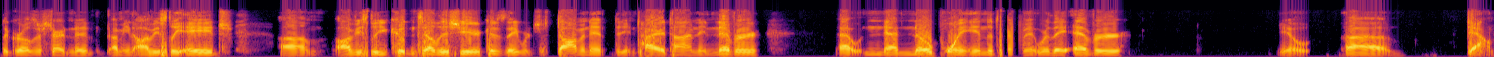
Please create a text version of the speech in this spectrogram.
the girls are starting to. I mean, obviously age. Um, obviously, you couldn't tell this year because they were just dominant the entire time. They never, at, at no point in the tournament were they ever, you know, uh, down.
